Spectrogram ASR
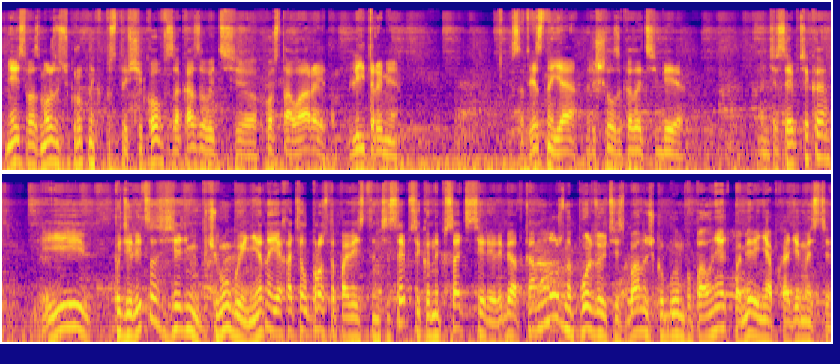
у меня есть возможность у крупных поставщиков заказывать э, хостовары там, литрами. Соответственно, я решил заказать себе антисептика, и поделиться с соседями, почему бы и нет. Я хотел просто повесить антисептик и написать серии, ребят, кому нужно, пользуйтесь, баночку будем пополнять по мере необходимости.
